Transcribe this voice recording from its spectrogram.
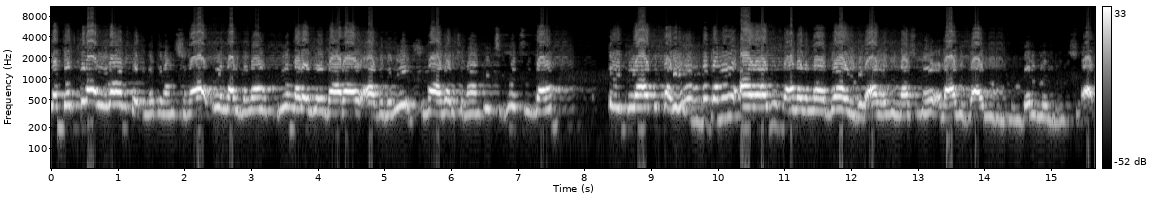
جب دکتر اعلان کو مثلا شما یہ مرض میں یہ مرض دارا آدمی شما اگر شما کچھ یہ چیزیں اطلاعات ترهیب بکنی آوازی سانگ ناجایی در آوازی نشمه علاج داری در من شاید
